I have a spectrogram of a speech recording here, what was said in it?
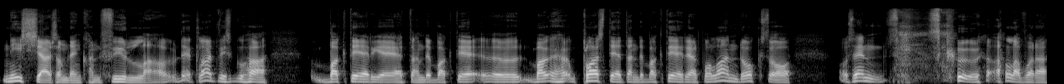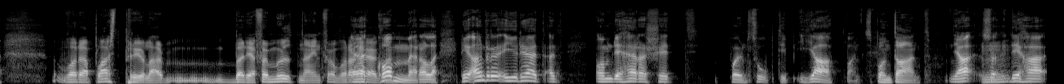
nischer som den kan fylla och det är klart vi skulle ha bakterieätande bakter plastätande bakterier på land också och sen skulle alla våra våra plastprylar börjar förmultna inför våra ögon. kommer alla. Det andra är ju det att, att om det här har skett på en soptipp i Japan. Spontant. Ja, så mm. det, har,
